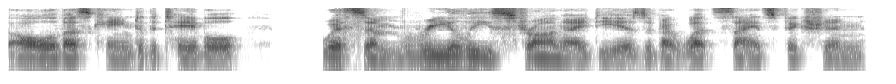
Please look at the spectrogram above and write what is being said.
all of us came to the table with some really strong ideas about what science fiction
